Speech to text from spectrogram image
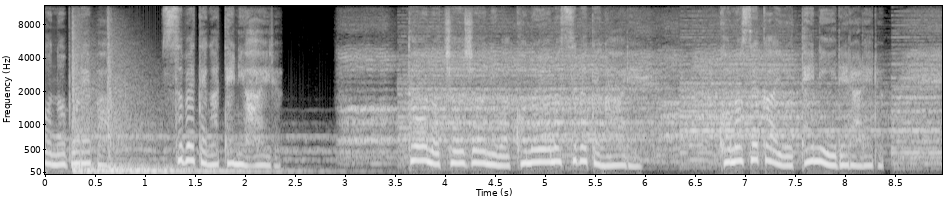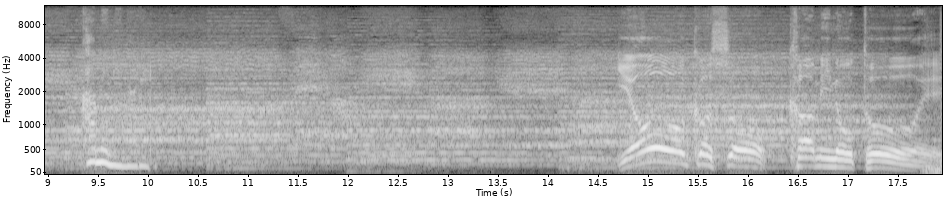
を登れば全てが手に入る。塔の頂上にはこの世の全てがありこの世界を手に入れられる。神になれる。ようこそ神の塔へ。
